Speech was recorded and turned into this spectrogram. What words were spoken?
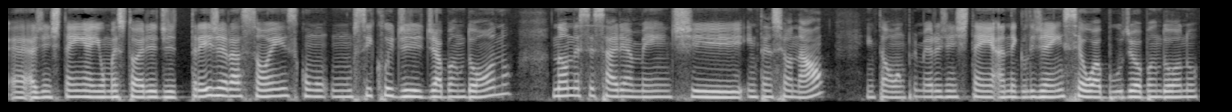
é, a gente tem aí uma história de três gerações com um ciclo de, de abandono não necessariamente intencional. Então, primeiro a gente tem a negligência, o abuso e o abandono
